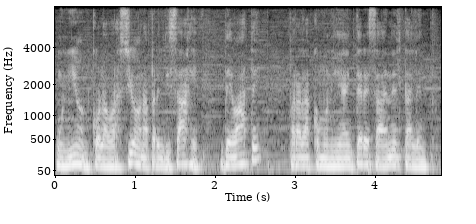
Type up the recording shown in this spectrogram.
unión, colaboración, aprendizaje, debate para la comunidad interesada en el talento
